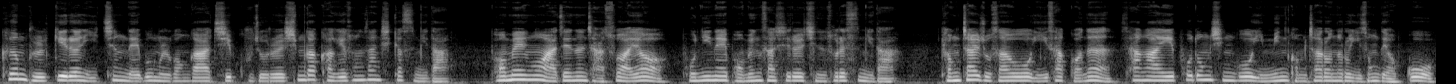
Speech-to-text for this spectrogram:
큰 불길은 2층 내부 물건과 집 구조를 심각하게 손상시켰습니다. 범행 후 아재는 자수하여 본인의 범행 사실을 진술했습니다. 경찰 조사 후 이 사건은 상하이 포동신구 인민검찰원으로 이송되었고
